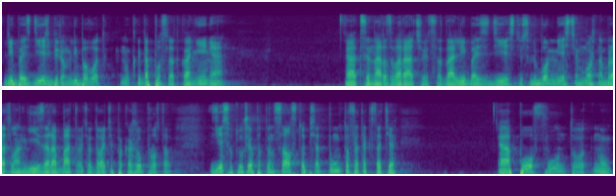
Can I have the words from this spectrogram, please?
либо здесь берем, либо вот, ну, когда после отклонения а, цена разворачивается, да, либо здесь. То есть в любом месте можно брать лонги и зарабатывать. Вот давайте покажу просто. Здесь вот уже потенциал 150 пунктов. Это, кстати, а, по фунту, вот, ну,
